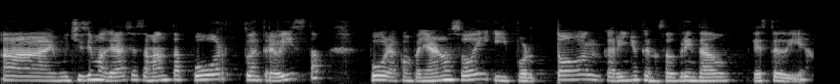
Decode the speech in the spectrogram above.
Ay, muchísimas gracias Samantha por tu entrevista, por acompañarnos hoy y por todo el cariño que nos has brindado este día.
